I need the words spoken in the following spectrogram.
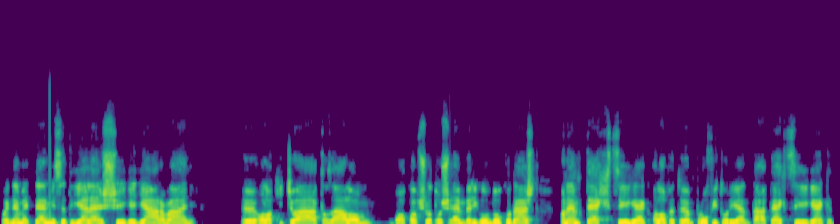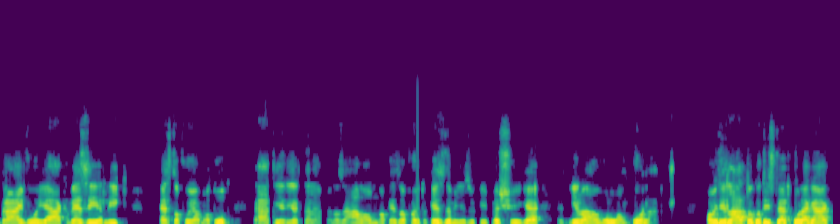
vagy nem egy természeti jelenség, egy járvány alakítja át az állammal kapcsolatos emberi gondolkodást, hanem tech cégek, alapvetően profitorientált tech cégek drive vezérlik ezt a folyamatot, tehát ilyen értelemben az államnak ez a fajta kezdeményező képessége, ez nyilvánvalóan korlátos. Amit itt látnak a tisztelt kollégák,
